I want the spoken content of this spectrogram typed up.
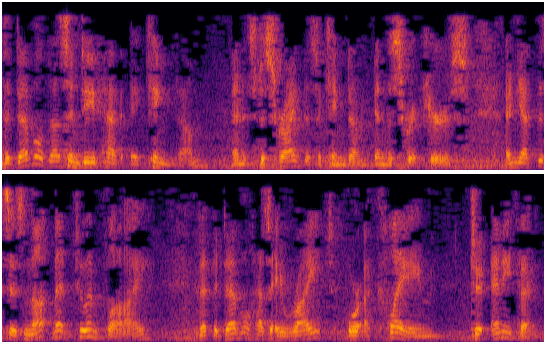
The devil does indeed have a kingdom, and it's described as a kingdom in the scriptures. And yet, this is not meant to imply that the devil has a right or a claim to anything.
